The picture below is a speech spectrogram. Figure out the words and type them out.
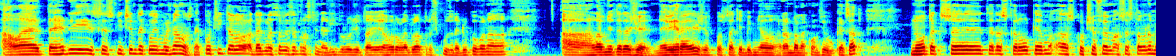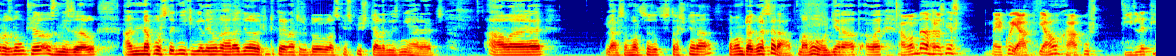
Ale tehdy se s ničím takovým možná moc nepočítalo a Douglasovi se prostě nelíbilo, že ta jeho role byla trošku zredukovaná a hlavně teda, že nevyhraje, že v podstatě by měl Ramba na konci ukecat. No, tak se teda s Karolkem a s Kočefem a se Stavonem rozloučil a zmizel a na poslední chvíli ho nahradil Richard Krena, což byl vlastně spíš televizní herec, ale já jsem vlastně za to strašně rád. Já mám Douglasa rád, mám ho hodně rád, ale... A on byl hrozně, jako já, já ho chápu v této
